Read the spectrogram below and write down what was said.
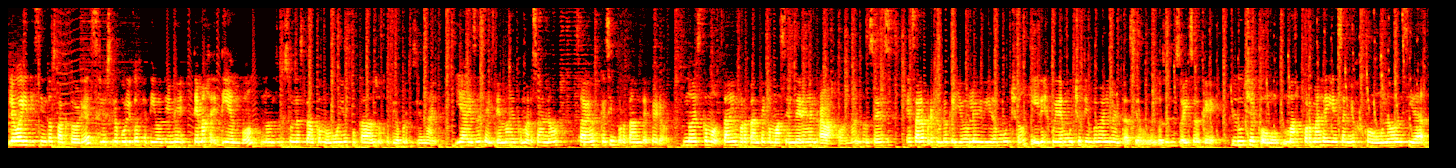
Luego hay distintos factores. Nuestro público objetivo tiene temas de tiempo, ¿no? Entonces uno está como muy enfocado en su objetivo profesional. Y a veces el tema de comer sano sabemos que es importante, pero no es como tan importante como ascender en el trabajo, ¿no? Entonces es algo, por ejemplo, que yo lo he vivido mucho y descuidé mucho tiempo en mi alimentación. Entonces eso hizo que luche con más, por más de 10 años con una obesidad.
